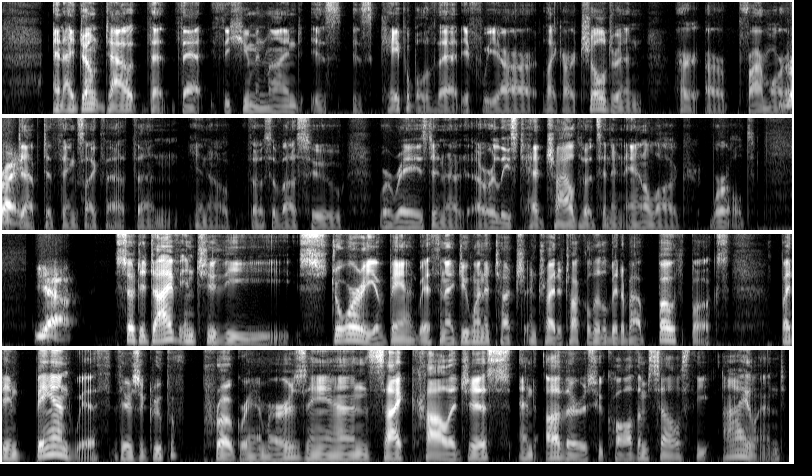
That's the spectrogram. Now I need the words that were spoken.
and I don't doubt that that the human mind is is capable of that if we are like our children are, are far more right. adept at things like that than you know those of us who were raised in a or at least had childhoods in an analog world. Yeah. So to dive into the story of bandwidth, and I do want to touch and try to talk a little bit about both books, But in bandwidth, there's a group of programmers and psychologists and others who call themselves the island,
